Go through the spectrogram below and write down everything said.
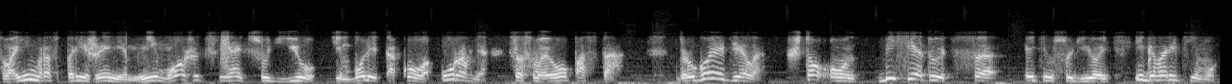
своим распоряжением не может снять судью, тем более такого уровня, со своего поста. Другое дело, что он беседует с этим судьей и говорит ему,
